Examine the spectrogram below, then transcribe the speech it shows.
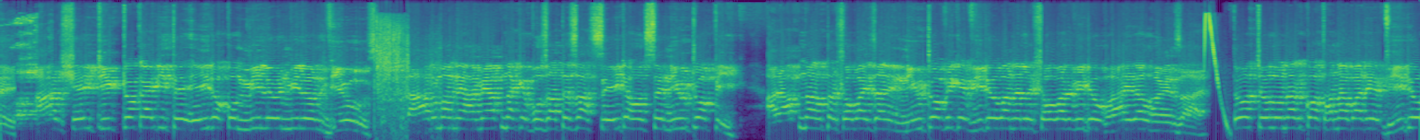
হয়েছে আর সেই টিকটক আইডিতে এইরকম মিলিয়ন মিলিয়ন ভিউজ তার মানে আমি আপনাকে বোঝাতে চাচ্ছি এটা হচ্ছে নিউ টপিক আর আপনারা তো সবাই জানেন নিউ টপিকে ভিডিও বানালে সবার ভিডিও ভাইরাল হয়ে যায়। তো চলুন আর কথা না বাড়িয়ে ভিডিও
